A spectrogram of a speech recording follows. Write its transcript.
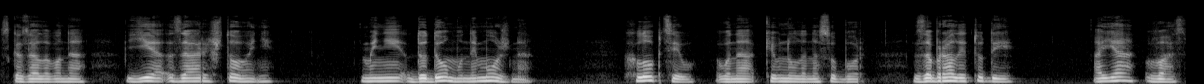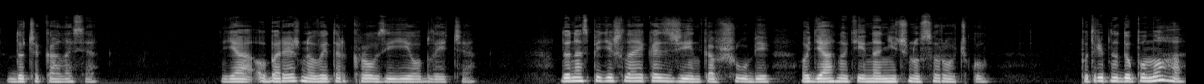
сказала вона, є заарештовані. Мені додому не можна. Хлопців, вона кивнула на собор, забрали туди а я вас дочекалася. Я обережно витер кров з її обличчя. До нас підійшла якась жінка в шубі, одягнутій на нічну сорочку. Потрібна допомога?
